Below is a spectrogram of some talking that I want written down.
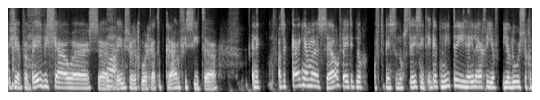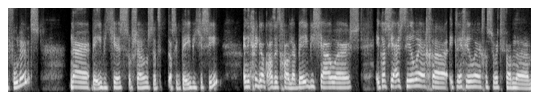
dus je hebt baby showers, eh, Ja. de baby's worden geboren, gaat op kraamvisite. En ik, als ik kijk naar mezelf, weet ik nog, of tenminste nog steeds niet. Ik heb niet die heel erg ja- jaloerse gevoelens naar babytjes of zo, als, dat, als ik babytjes zie. En ik ging ook altijd gewoon naar baby showers. Ik was juist heel erg, eh, ik kreeg heel erg een soort van ehm,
